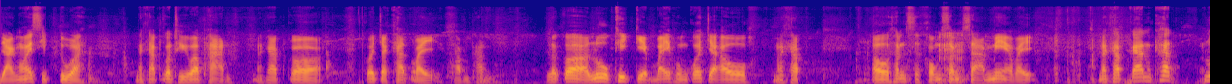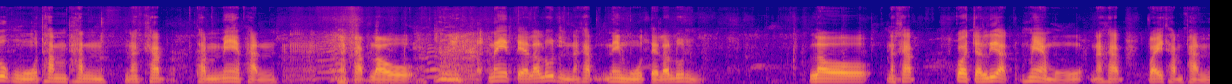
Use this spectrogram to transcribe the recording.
อย่างน้อย10ตัวนะครับ ก็ถือว่าผ่านนะครับ ก็ก็จะคัดไว้ทำพันธุ์ แล้วก็ลูกที่เก็บไว้ผมก็จะเอานะครับ เอาทั้งของสังสามแม่ไว้นะครับ การคัดลูกหมูทำพันธุ์นะครับทำแม่พันธุ์นะครับ เราในแต่ละรุ่นนะครับ ในหมูแต่ละรุ่น เรานะครับก็จะเลือกแม่หมูนะครับ ไว้ทำพันธุ์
